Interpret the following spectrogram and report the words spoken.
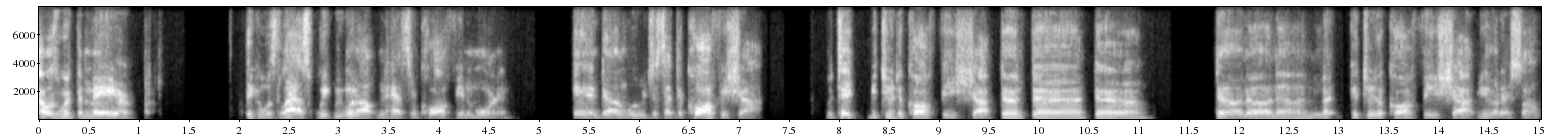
I was with the mayor. I think it was last week. We went out and had some coffee in the morning, and um, we were just at the coffee shop. We take me to the coffee shop. Dun dun dun dun dun dun. Get to the coffee shop. You know that song.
